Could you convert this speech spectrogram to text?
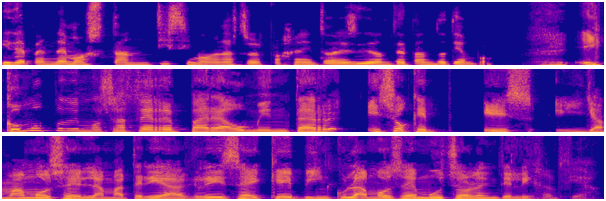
y dependemos tantísimo de nuestros progenitores durante tanto tiempo. ¿Y cómo podemos hacer para aumentar eso que es, llamamos eh, la materia gris, eh, que vinculamos eh, mucho a la inteligencia?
